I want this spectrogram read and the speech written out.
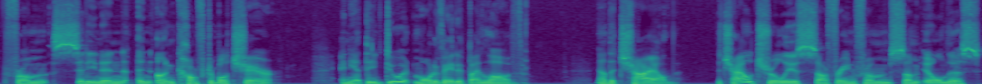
from sitting in an uncomfortable chair, and yet they do it motivated by love. Now, the child, the child truly is suffering from some illness,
